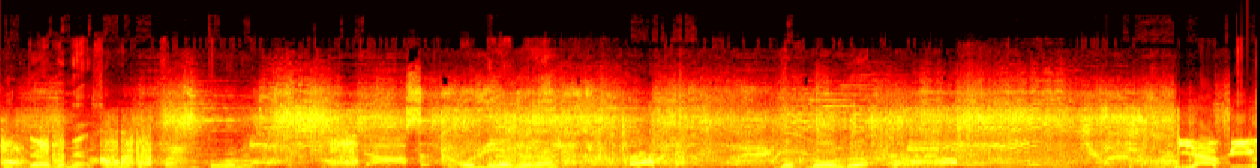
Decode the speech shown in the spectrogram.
ติดได้ปะเนี่ยสองสามตัวเนี่ยดาศัตรูโอนไปแล้วด้วยนะ ยกโดนด้วยอีหน้าฟิก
